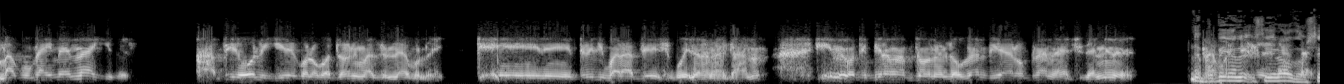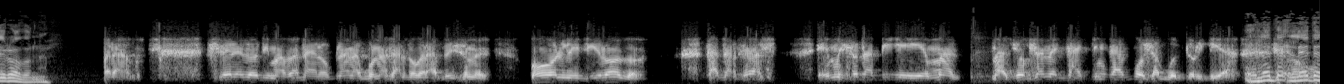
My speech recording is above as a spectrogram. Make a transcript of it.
μπακουκαϊμενάκιδες. Αυτοί όλοι κύριε Κολοκοτρώνη μας δουλεύουν. Και η τρίτη παρατήρηση που ήθελα να κάνω είναι ότι πήραμε από τον Ερντογάν δύο αεροπλάνα, έτσι δεν είναι; Ναι, που πήγαν στη Ρόδο, στη Ρόδο, ναι. Μπράβο. Ξέρετε ότι με αυτά τα αεροπλάνα που να χαρτογραφήσουν όλη τη Ρόδο. Καταρχάς, εμείς όταν πήγε η ΕΜΑΤ, μας διώξανε κακήν κακό από την Τουρκία. Ε, λέτε, λέτε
